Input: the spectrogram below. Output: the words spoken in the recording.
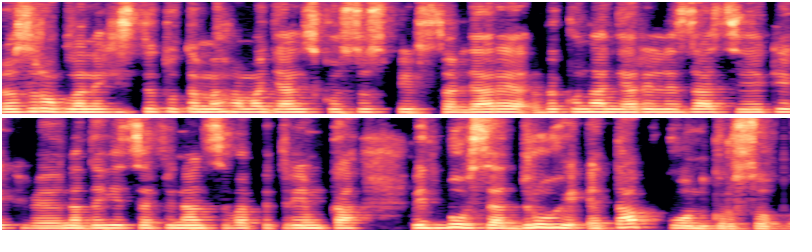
розроблених інститутами громадянського суспільства для виконання реалізації яких е, надається фінансова підтримка, відбувся другий етап конкурсу,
